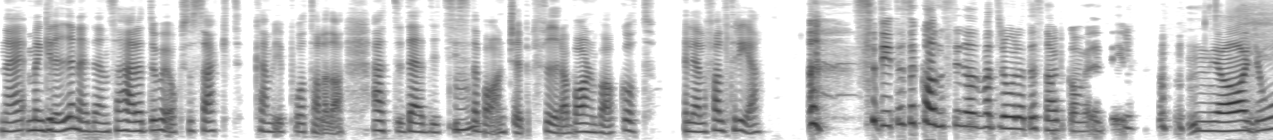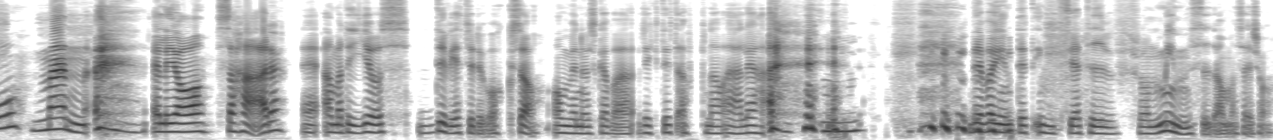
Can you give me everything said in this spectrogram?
nej, men grejen är den så här att du har också sagt, kan vi påtala då, att det är ditt sista Mm. barn, typ fyra barn bakåt. Eller i alla fall tre. så det är inte så konstigt att man tror att det snart kommer en till. Mm, Ja, jo, men, eller ja, så här. Eh, Amadeus, det vet ju du också, om vi nu ska vara riktigt öppna och ärliga här. Mm. det var ju inte ett initiativ från min sida om man säger så.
